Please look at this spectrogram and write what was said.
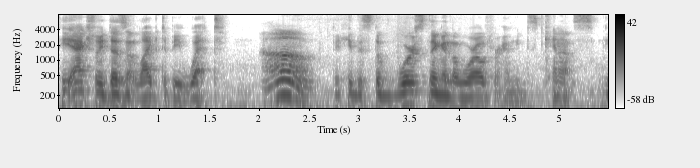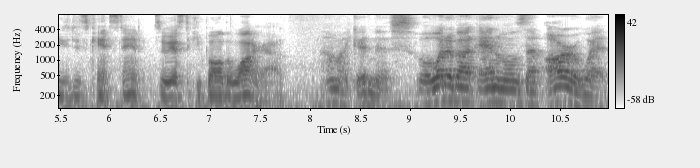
He actually doesn't like to be wet. Oh, He, this is the worst thing in the world for him. He just cannot. He just can't stand it. So he has to keep all the water out. Oh my goodness. Well, what about animals that are wet?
